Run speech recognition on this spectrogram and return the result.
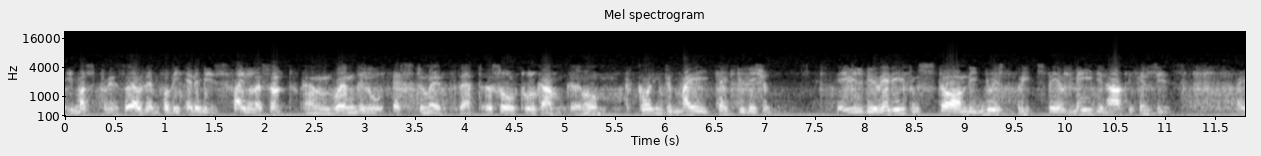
we must preserve them for the enemy's final assault. And when do you estimate that assault will come, Colonel? According to my calculations, they will be ready to storm the newest breach they have made in our defenses. By,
